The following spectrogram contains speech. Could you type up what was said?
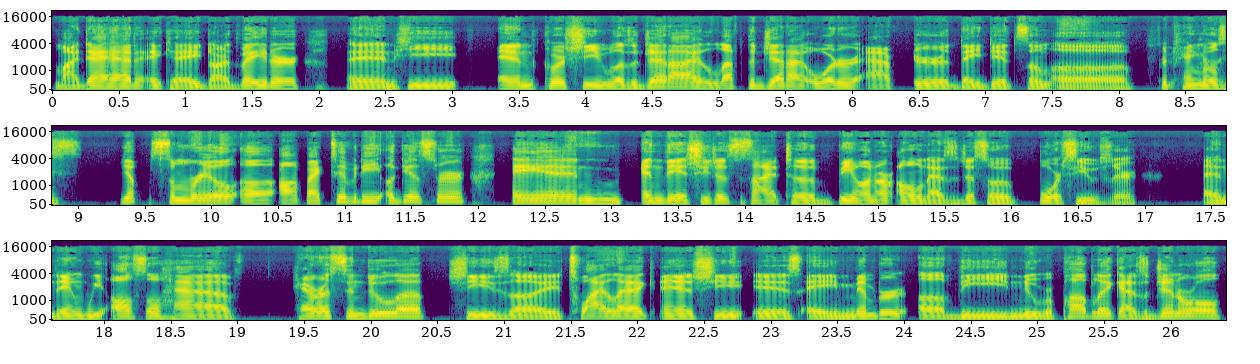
my dad, aka Darth Vader, and he, and of course, she was a Jedi. Left the Jedi Order after they did some uh, yep, some real uh, op activity against her, and and then she just decided to be on her own as just a force user. And then we also have Hera Syndulla. She's a Twi'lek, and she is a member of the New Republic as a general.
